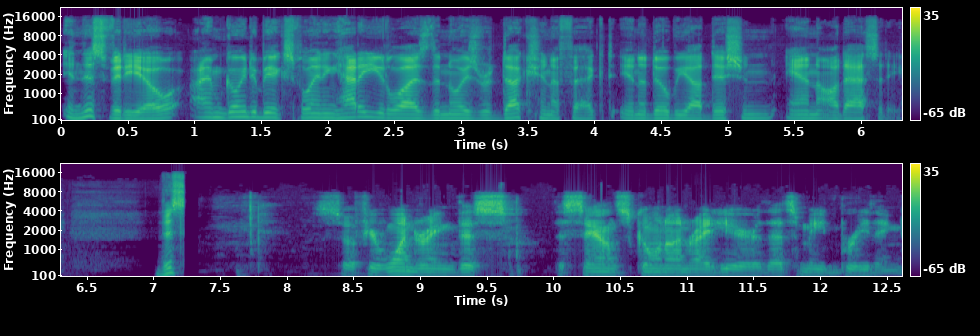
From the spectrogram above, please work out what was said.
In this video, I'm going to be explaining how to utilize the noise reduction effect in Adobe Audition and Audacity. This So if you're wondering, this the sounds going on right here, that's me breathing.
